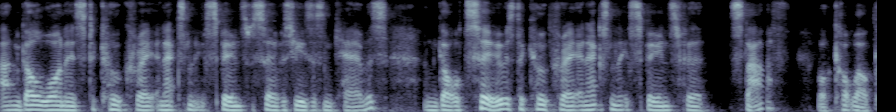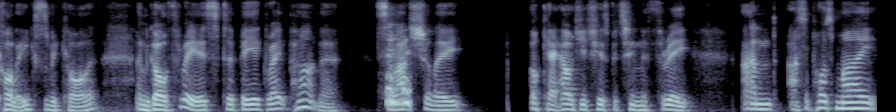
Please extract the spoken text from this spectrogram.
And goal one is to co-create an excellent experience for service users and carers. And goal two is to co-create an excellent experience for staff or co well colleagues as we call it. And goal three is to be a great partner. So actually, okay, how do you choose between the three? And I suppose my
